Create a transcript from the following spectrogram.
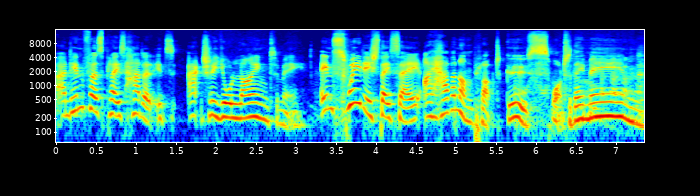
and in first place had it, it's actually you're lying to me. In Swedish, they say, I have an unplucked goose. What do they mean?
